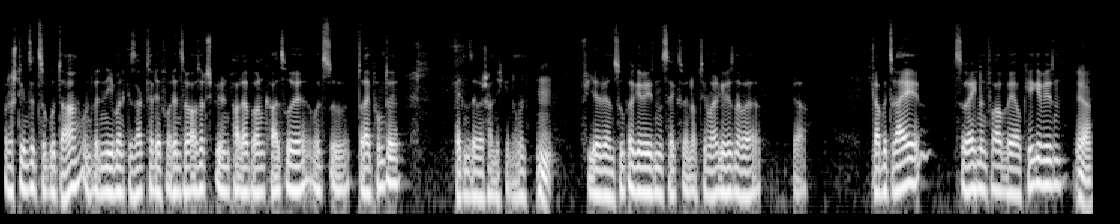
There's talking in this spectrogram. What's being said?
oder stehen sie zu gut da. Und wenn jemand gesagt hätte vor den zwei Auswärtsspielen, Paderborn, Karlsruhe, holst du drei Punkte, hätten sie wahrscheinlich genommen. Mhm. Vier wären super gewesen, sechs wären optimal gewesen, aber ja. Ich glaube, mit drei zu rechnen vorab wäre okay gewesen. Ja.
